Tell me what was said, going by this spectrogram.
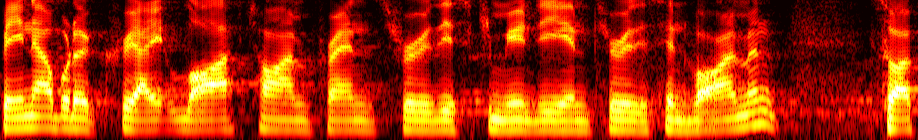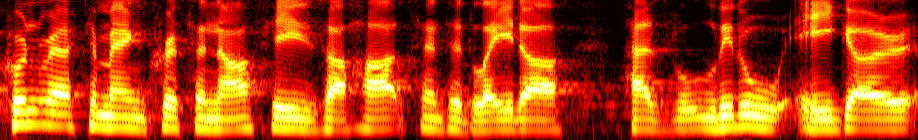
been able to create lifetime friends through this community and through this environment. So I couldn't recommend Chris enough. He's a heart-centered leader, has little ego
